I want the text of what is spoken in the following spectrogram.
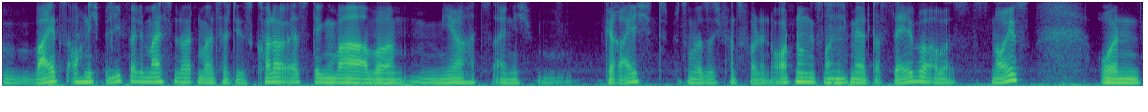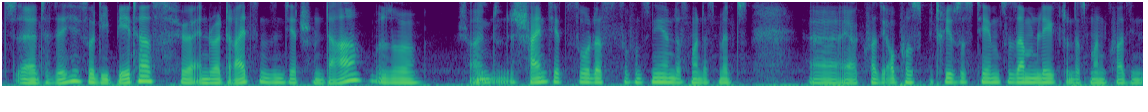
War jetzt auch nicht beliebt bei den meisten Leuten, weil es halt dieses ColorOS-Ding war, aber mir hat es eigentlich gereicht, beziehungsweise ich fand es voll in Ordnung. Es war Mhm. nicht mehr dasselbe, aber es ist was Neues. Und äh, tatsächlich so die Betas für Android 13 sind jetzt schon da. Also Scheint. es scheint jetzt so, das zu funktionieren, dass man das mit äh, ja, quasi Opus Betriebssystem zusammenlegt und dass man quasi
